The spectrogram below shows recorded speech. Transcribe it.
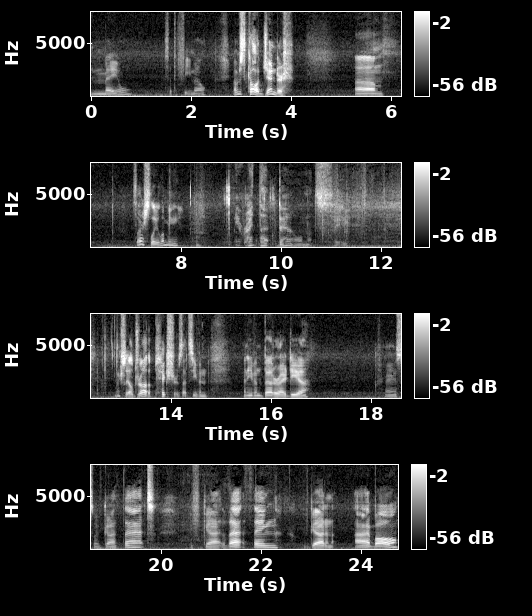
male. Is that the female? I'm just call it gender. um. So actually, let me, let me write that down. Let's see. Actually, I'll draw the pictures. That's even an even better idea. Okay, so we've got that. We've got that thing. We've got an eyeball.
